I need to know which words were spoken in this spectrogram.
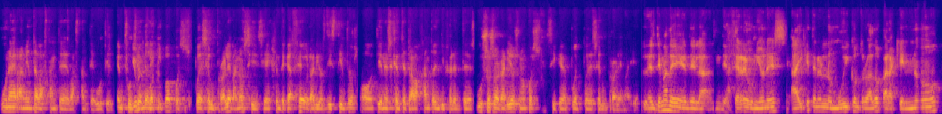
una herramienta bastante, bastante útil. En función del equipo, pues puede ser un problema, ¿no? Si, si hay gente que hace horarios distintos o tienes gente trabajando en diferentes usos horarios, ¿no? Pues sí que puede, puede ser un problema. El tema de, de, la, de hacer reuniones hay que tenerlo muy controlado para que no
